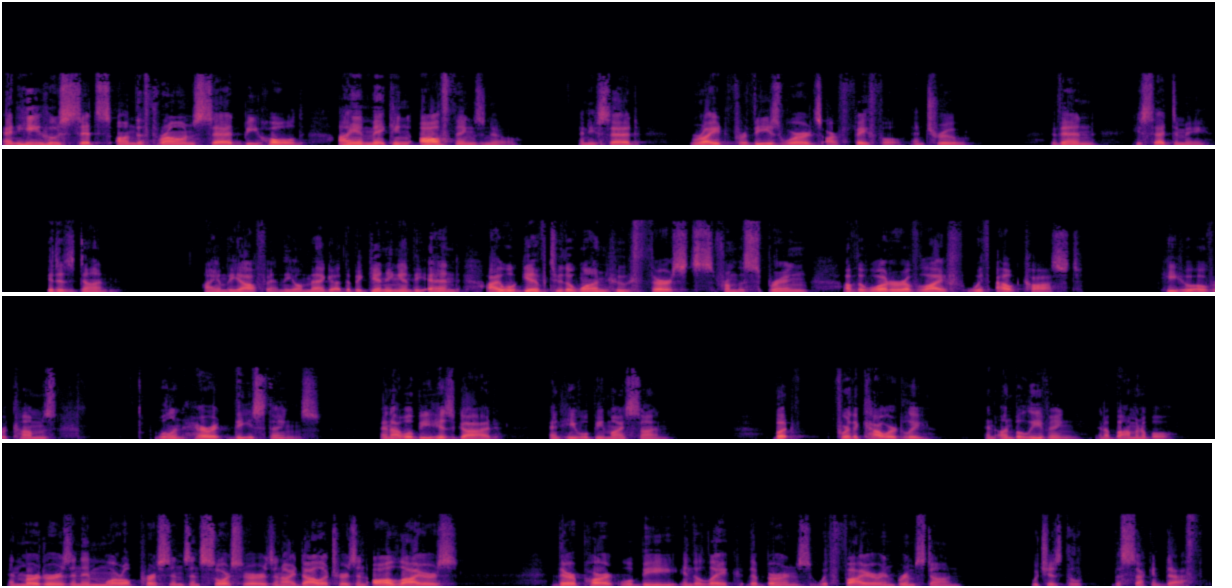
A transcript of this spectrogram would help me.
And he who sits on the throne said, Behold, I am making all things new. And he said, Write, for these words are faithful and true. Then he said to me, It is done. I am the Alpha and the Omega, the beginning and the end. I will give to the one who thirsts from the spring of the water of life without cost. He who overcomes will inherit these things, and I will be his God, and he will be my son. But for the cowardly and unbelieving and abominable, and murderers and immoral persons and sorcerers and idolaters and all liars, their part will be in the lake that burns with fire and brimstone, which is the, the second death.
